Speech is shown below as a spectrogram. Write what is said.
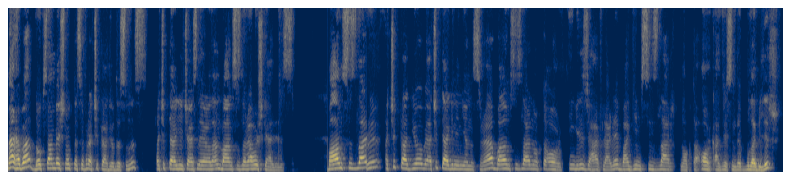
Merhaba, 95.0 Açık Radyo'dasınız. Açık Dergi içerisinde yer alan Bağımsızlara hoş geldiniz. Bağımsızları Açık Radyo ve Açık Dergi'nin yanı sıra bağımsızlar.org, İngilizce harflerle bagimsizlar.org adresinde bulabilir.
